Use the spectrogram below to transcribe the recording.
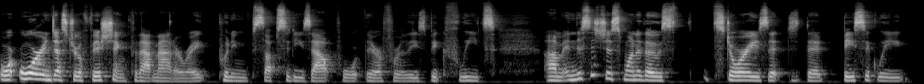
or or industrial fishing for that matter, right? Putting subsidies out for there for these big fleets. Um, and this is just one of those stories that that basically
